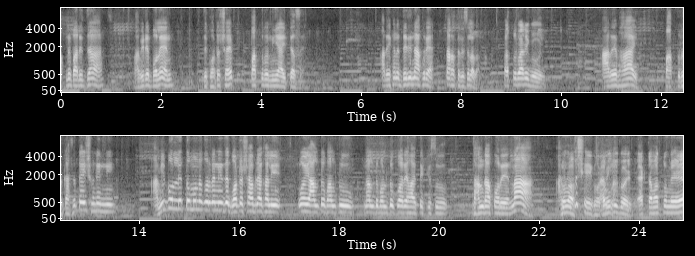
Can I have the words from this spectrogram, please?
আপনি বাড়ির যা ভাবিরে বলেন যে ঘটক সাহেব পাত্র নিয়ে আইতেছে। আর এখানে দেরি না করে তাড়াতাড়ি চলে যান। পাত্র বাড়ি গই আরে ভাই পাত্রের কাছে তো এই শুনেননি। আমি বললে তো মনে করবেন যে ঘটক সাহেবরা খালি ওই আলটু ফালটু নালটু ফালটু করে হয়তো কিছু ধান্দা করে। না আমি তো সেই ঘটক আমি কি কই? একটা মাত্র মেয়ে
